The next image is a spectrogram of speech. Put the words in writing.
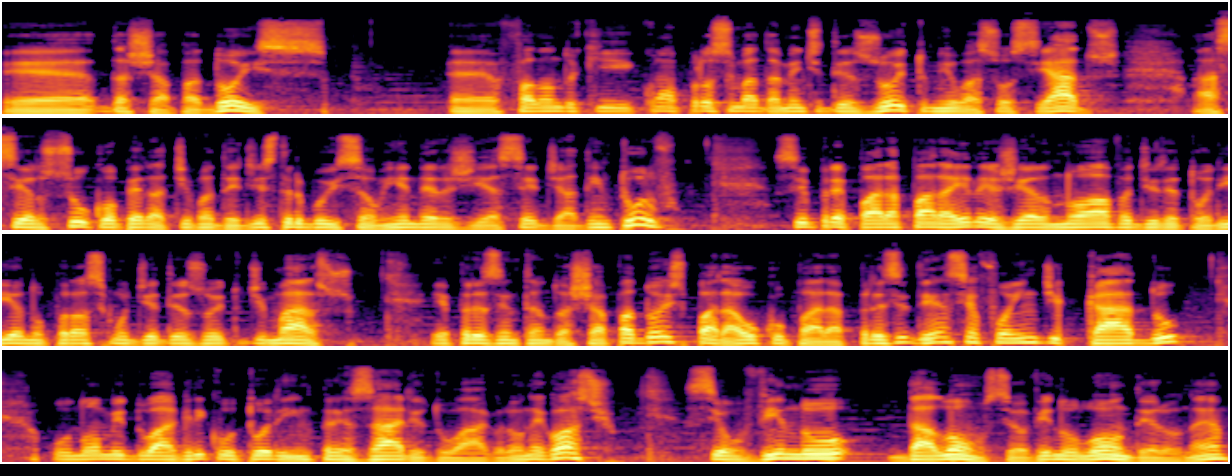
é, da chapa 2, é, falando que com aproximadamente 18 mil associados, a Sersul Cooperativa de Distribuição e Energia sediada em Turvo se prepara para eleger nova diretoria no próximo dia 18 de março. Representando a Chapa 2 para ocupar a presidência foi indicado o nome do agricultor e empresário do agronegócio, Silvino Dalon, Silvino Londero, né?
